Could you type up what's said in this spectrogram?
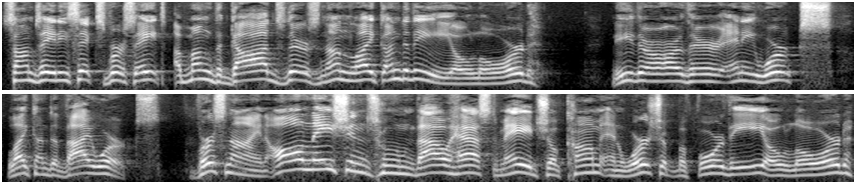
Psalms 86 verse 8 among the gods there's none like unto thee O Lord neither are there any works like unto thy works verse 9 all nations whom thou hast made shall come and worship before thee O Lord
